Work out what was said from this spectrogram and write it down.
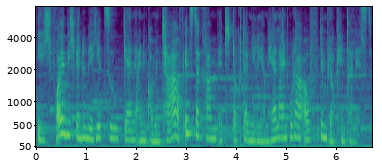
Ich freue mich, wenn du mir hierzu gerne einen Kommentar auf Instagram at Dr. Miriam Herrlein oder auf dem Blog hinterlässt.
